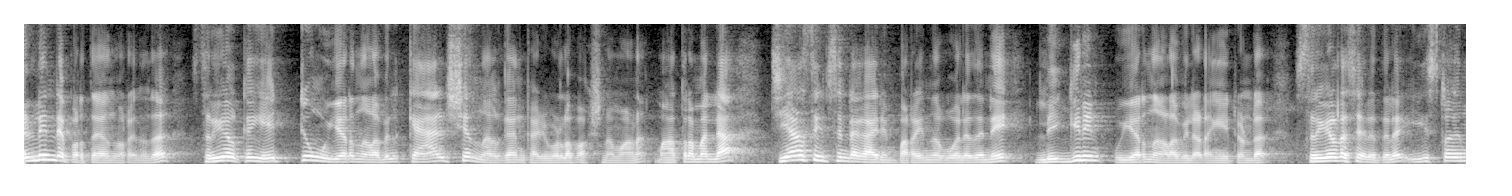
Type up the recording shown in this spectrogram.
എള്ളിന്റെ പ്രത്യേകത എന്ന് പറയുന്നത് സ്ത്രീകൾക്ക് ഏറ്റവും ഉയർന്ന അളവിൽ കാൽഷ്യം നൽകാൻ കഴിവുള്ള ഭക്ഷണമാണ്. മാത്രമല്ല ചിയാ സീഡ്സിന്റെ കാര്യം പറയുന്ന പോലെ തന്നെ ലിഗ്നിൻ ഉയർന്ന അളവിൽ അടങ്ങിയിട്ടുണ്ട്. സ്ത്രീകളുടെ ശരീരത്തിൽ ഈസ്ട്രജൻ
